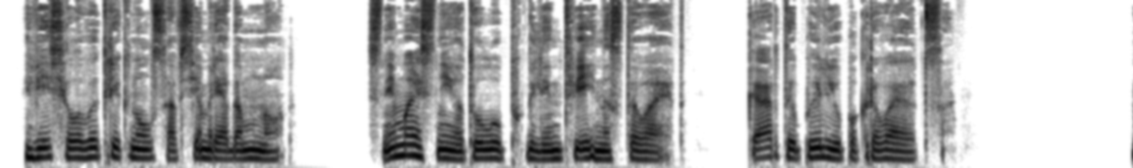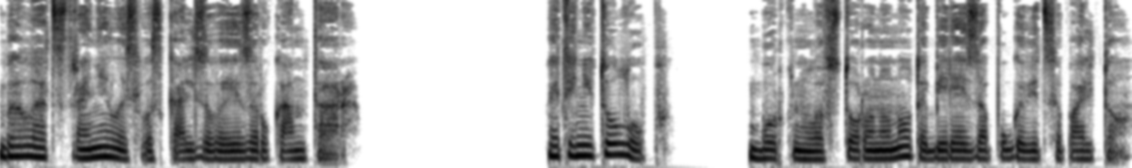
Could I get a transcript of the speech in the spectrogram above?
— весело выкрикнул совсем рядом нот. «Снимай с нее тулуп, Глинтвей настывает. Карты пылью покрываются. Белла отстранилась, выскальзывая из рук Антара. «Это не тулуп», — буркнула в сторону нота, берясь за пуговицы пальто.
